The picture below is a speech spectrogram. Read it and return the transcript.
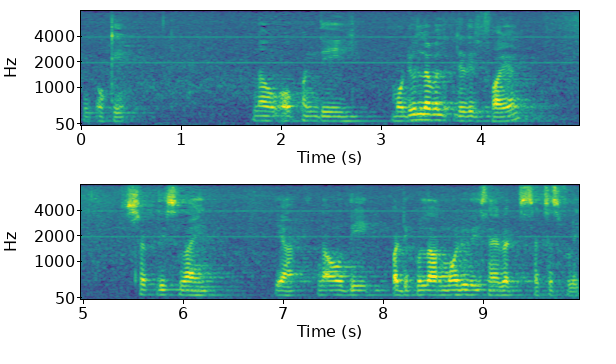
Click ok. Now open the module level gradle file. Check this line yeah now the particular module is added successfully.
